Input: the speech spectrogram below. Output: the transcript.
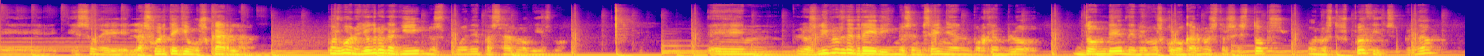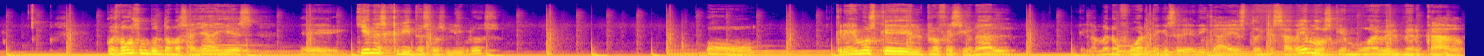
eh, eso de la suerte hay que buscarla. Pues bueno, yo creo que aquí nos puede pasar lo mismo. Em, los libros de trading nos enseñan, por ejemplo, dónde debemos colocar nuestros stops o nuestros profits, ¿verdad? Pues vamos un punto más allá y es, eh, ¿quién ha escrito esos libros? ¿O creemos que el profesional, la mano fuerte que se dedica a esto y que sabemos que mueve el mercado,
